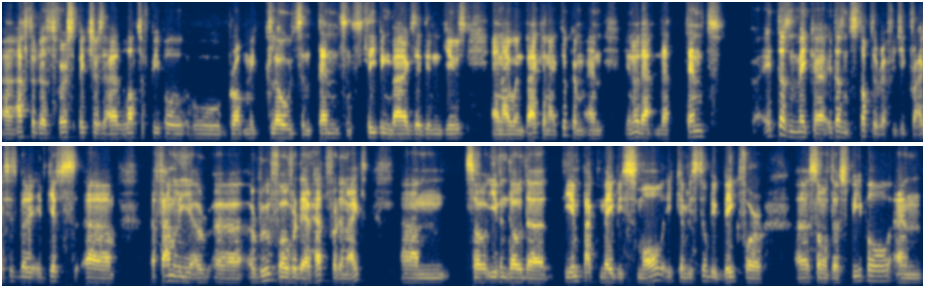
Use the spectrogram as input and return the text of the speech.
uh, after those first pictures, I had lots of people who brought me clothes and tents and sleeping bags they didn't use. And I went back and I took them. And, you know, that, that tent it doesn't make a, it doesn't stop the refugee crisis, but it, it gives uh, a family a, a, a, roof over their head for the night. Um, so even though the the impact may be small, it can be still be big for uh, some of those people, and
